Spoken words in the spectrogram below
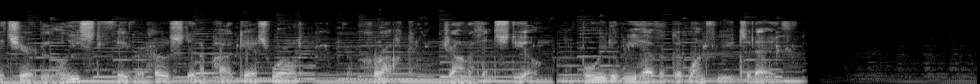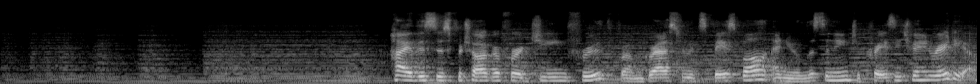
It's your least favorite host in the podcast world, Croc, Jonathan Steele. And boy, do we have a good one for you today. Hi, this is photographer Jean Fruth from Grassroots Baseball, and you're listening to Crazy Train Radio.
